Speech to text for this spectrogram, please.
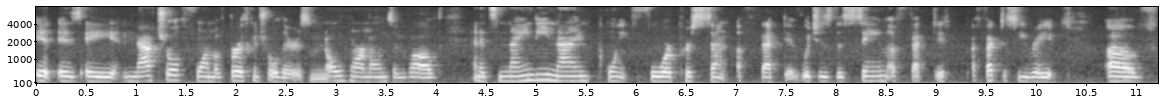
it is a natural form of birth control. There is no hormones involved, and it's 99.4% effective, which is the same effective efficacy rate of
